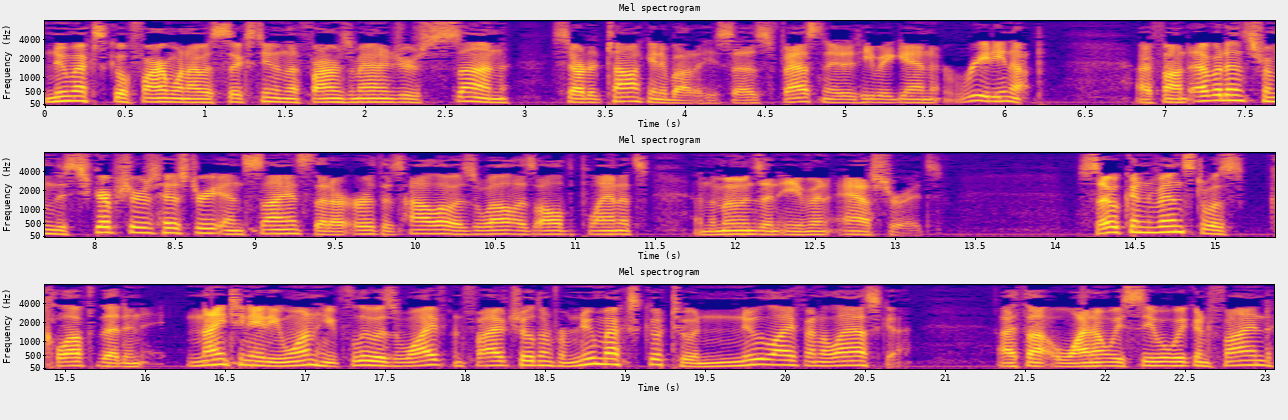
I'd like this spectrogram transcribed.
New Mexico farm when I was 16 and the farm's manager's son started talking about it, he says. Fascinated, he began reading up. I found evidence from the scriptures, history, and science that our Earth is hollow as well as all the planets and the moons and even asteroids. So convinced was Cluff that in 1981 he flew his wife and five children from New Mexico to a new life in Alaska. I thought, why don't we see what we can find?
